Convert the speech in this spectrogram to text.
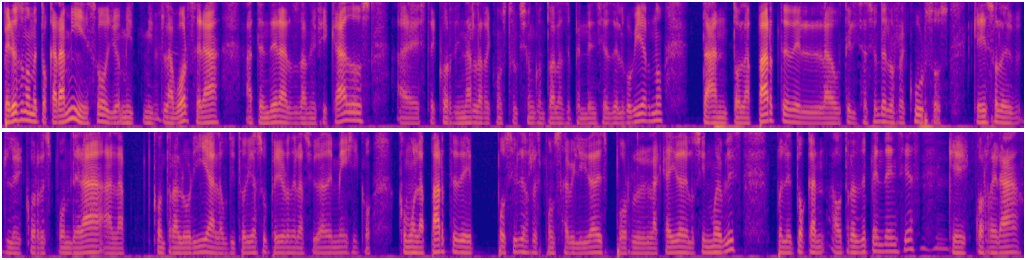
Pero eso no me tocará a mí, eso yo mi, mi labor será atender a los damnificados, a este coordinar la reconstrucción con todas las dependencias del gobierno, tanto la parte de la utilización de los recursos, que eso le, le corresponderá a la Contraloría, a la Auditoría Superior de la Ciudad de México, como la parte de posibles responsabilidades por la caída de los inmuebles, pues le tocan a otras dependencias que correrá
